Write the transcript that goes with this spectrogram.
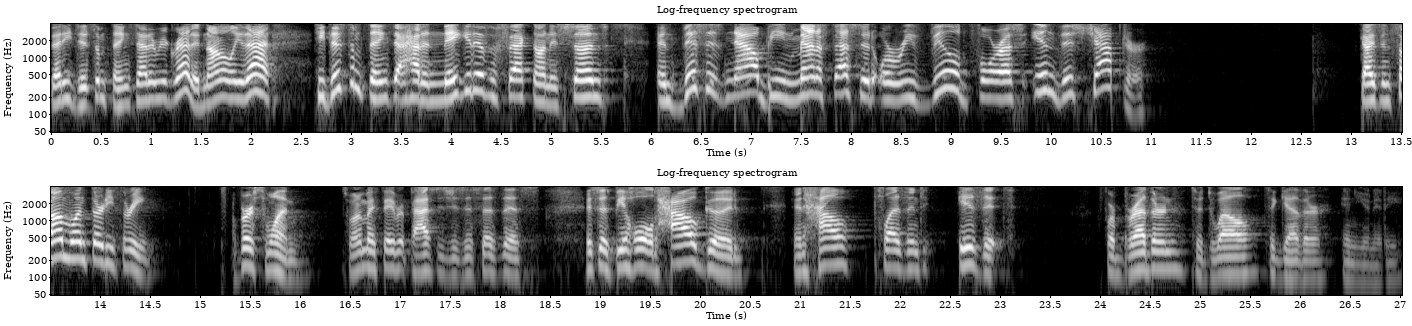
that he did some things that he regretted. Not only that, he did some things that had a negative effect on his sons, and this is now being manifested or revealed for us in this chapter. Guys, in Psalm 133, verse 1, it's one of my favorite passages. It says this It says, Behold, how good and how pleasant is it for brethren to dwell together in unity.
